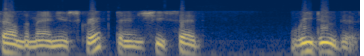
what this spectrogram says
found the manuscript and she said, redo this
